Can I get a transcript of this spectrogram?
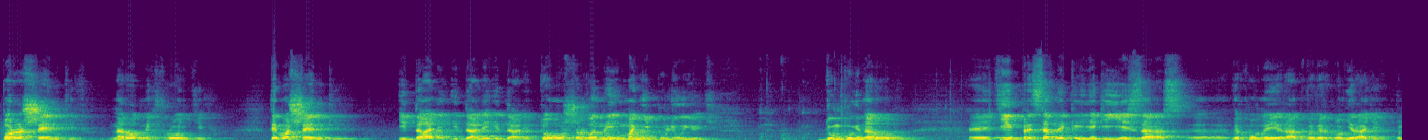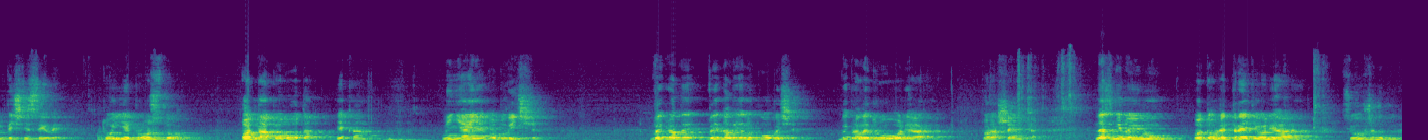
Порошенків, народних фронтів, Тимошенків і далі, і далі, і далі. Тому що вони маніпулюють думкою народу. Е, Ті представники, які є зараз е, Верховної Ради, в Верховній Раді політичні сили, то є просто одна колода, яка міняє обличчя. Вибрали, вигнали Януковича, вибрали другого олігарха Порошенка. На зміну йому готовлять третього олігарха. Цього вже не буде.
